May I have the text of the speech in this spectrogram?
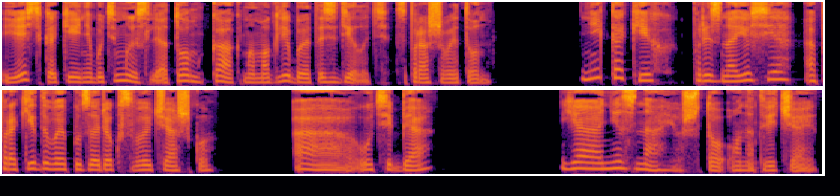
«Есть какие-нибудь мысли о том, как мы могли бы это сделать?» — спрашивает он. «Никаких», — признаюсь я, опрокидывая пузырек в свою чашку. «А у тебя?» Я не знаю, что он отвечает.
